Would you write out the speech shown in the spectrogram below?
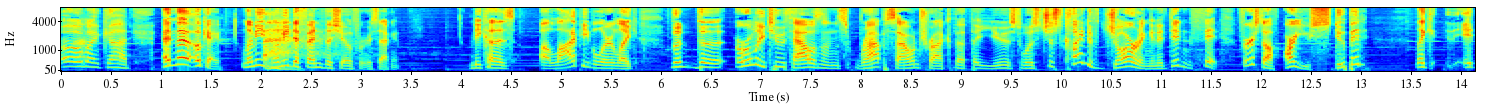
oh my god! And then okay, let me let me defend the show for a second because a lot of people are like the the early 2000s rap soundtrack that they used was just kind of jarring and it didn't fit. First off, are you stupid? Like it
